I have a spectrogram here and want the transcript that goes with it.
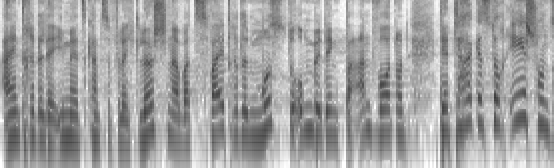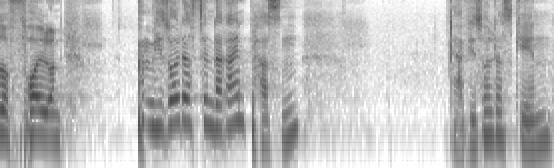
ein Drittel der E-Mails kannst du vielleicht löschen, aber zwei Drittel musst du unbedingt beantworten und der Tag ist doch eh schon so voll und wie soll das denn da reinpassen? Ja, wie soll das gehen?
